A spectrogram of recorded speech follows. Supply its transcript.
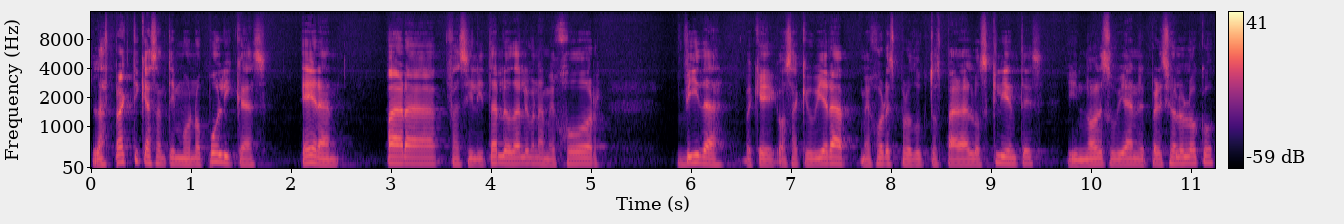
las prácticas antimonopólicas eran para facilitarle o darle una mejor vida, que, o sea, que hubiera mejores productos para los clientes y no le subían el precio a lo loco.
